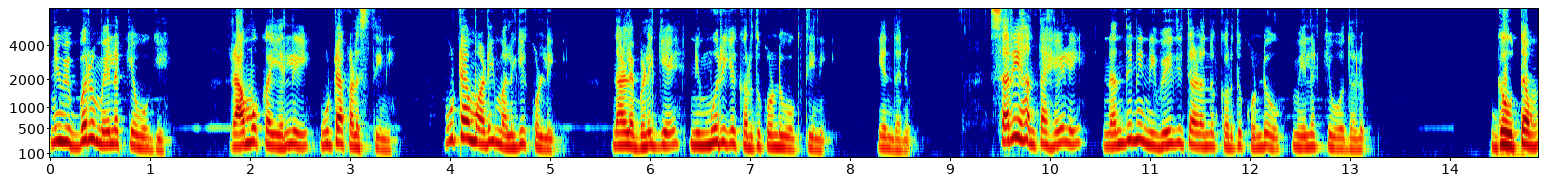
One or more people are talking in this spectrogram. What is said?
ನೀವಿಬ್ಬರು ಮೇಲಕ್ಕೆ ಹೋಗಿ, ರಾಮು ಕೈಯಲ್ಲಿ ಊಟ ಕಳಿಸ್ತೀನಿ. ಊಟ ಮಾಡಿ ಮಲಗಿಕೊಳ್ಳಿ ನಾಳೆ ಬೆಳಿಗ್ಗೆ ನಿಮ್ಮೂರಿಗೆ ಕರೆದುಕೊಂಡು ಹೋಗ್ತೀನಿ, ಎಂದನು. ಸರಿ ಅಂತ ಹೇಳಿ ನಂದಿನಿ ನಿವೇದಿತಾಳನ್ನು ಕರೆದುಕೊಂಡು ಮೇಲಕ್ಕೆ ಹೋದಳು. ಗೌತಮ್,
